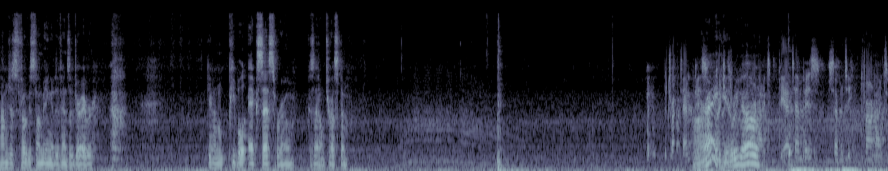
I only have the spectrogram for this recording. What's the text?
I'm just focused on being a defensive driver. Giving people excess room because I don't trust them. Track temp All is right, 93 here we go. Fahrenheit. The air temp is 70 Fahrenheit.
